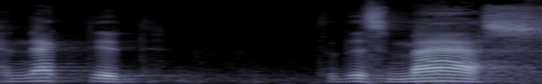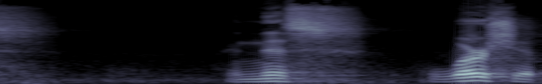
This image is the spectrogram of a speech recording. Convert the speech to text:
connected to this Mass and this worship.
